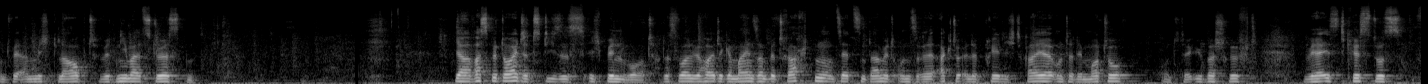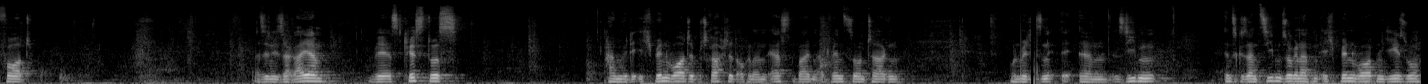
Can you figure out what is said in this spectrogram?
und wer an mich glaubt, wird niemals dürsten. Ja, was bedeutet dieses Ich bin-Wort? Das wollen wir heute gemeinsam betrachten und setzen damit unsere aktuelle Predigtreihe unter dem Motto und der Überschrift Wer ist Christus fort? Also in dieser Reihe, wer ist Christus, haben wir die Ich Bin-Worte betrachtet, auch in den ersten beiden Adventssonntagen. Und mit diesen ähm, sieben, insgesamt sieben sogenannten Ich Bin-Worten Jesu,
